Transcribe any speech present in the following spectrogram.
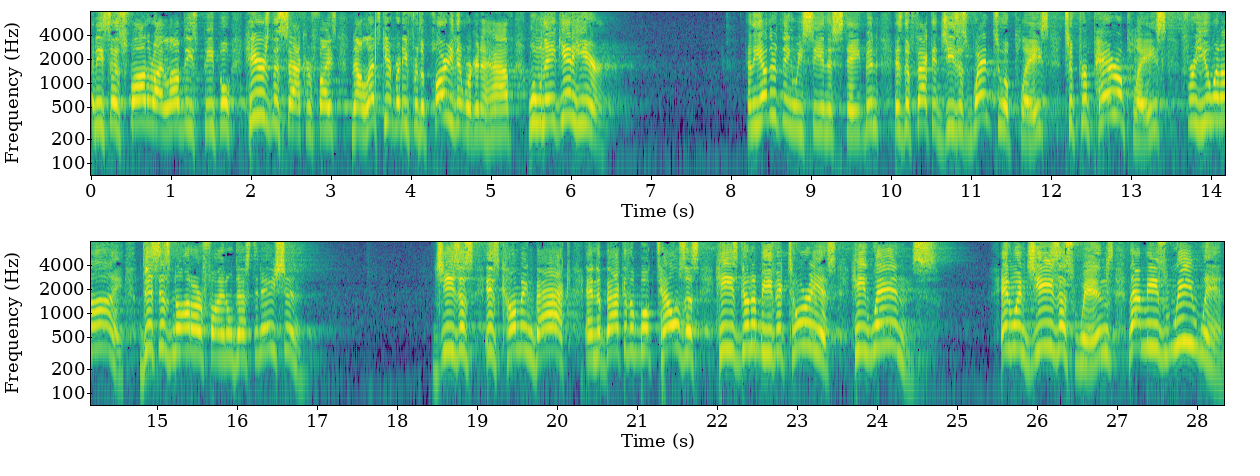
and he says, Father, I love these people. Here's the sacrifice. Now let's get ready for the party that we're going to have when they get here. And the other thing we see in this statement is the fact that Jesus went to a place to prepare a place for you and I. This is not our final destination. Jesus is coming back, and the back of the book tells us he's going to be victorious. He wins. And when Jesus wins, that means we win.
